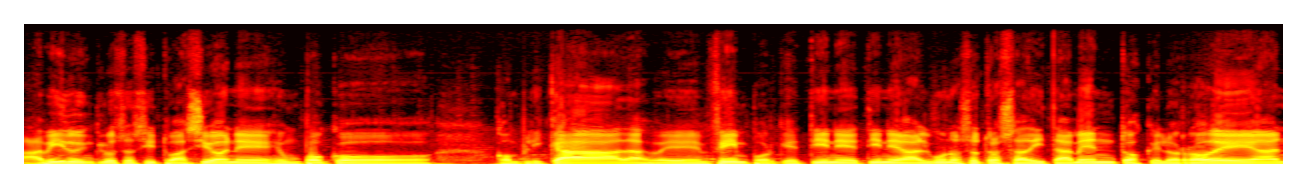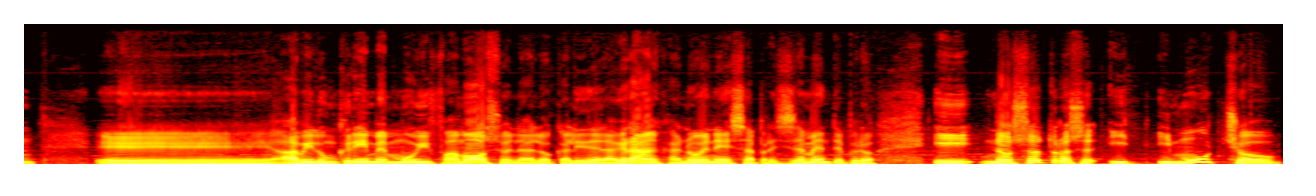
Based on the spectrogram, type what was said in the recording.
Ha habido incluso situaciones un poco complicadas, eh, en fin, porque tiene, tiene algunos otros aditamentos que lo rodean. Eh, ha habido un crimen muy famoso en la localidad de La Granja, no en esa precisamente, pero... Y nosotros, y, y mucho,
